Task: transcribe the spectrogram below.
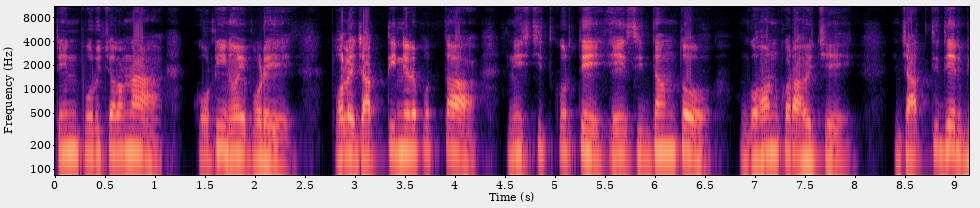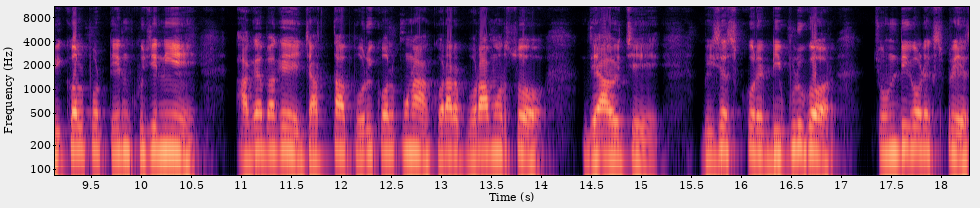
ট্রেন পরিচালনা কঠিন হয়ে পড়ে। ফলে যাত্রী নিরাপত্তা নিশ্চিত করতে এই সিদ্ধান্ত গ্রহণ করা হয়েছে। যাত্রীদের বিকল্প ট্রেন খুঁজে নিয়ে আগেভাগে যাত্রা পরিকল্পনা করার পরামর্শ দেওয়া হয়েছে। বিশেষ করে ডিব্রুগড় চণ্ডীগড় এক্সপ্রেস,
